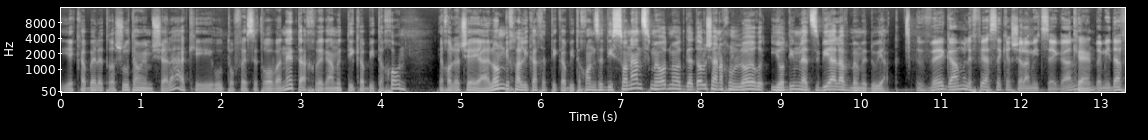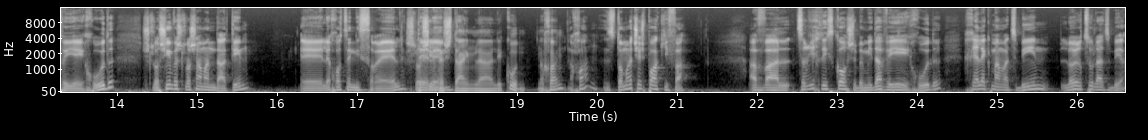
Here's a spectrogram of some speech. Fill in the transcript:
יקבל את ראשות הממשלה, כי הוא תופס את רוב הנתח וגם את תיק הביטחון. יכול להיות שיעלון בכלל ייקח את תיק הביטחון, זה דיסוננס מאוד מאוד גדול שאנחנו לא יודעים להצביע עליו במדויק. וגם לפי הסקר של עמית סגל, כן. במידה ויהיה איחוד, 33 מנדטים אה, לחוסן ישראל, תלם, 32 לליכוד, נכון? נכון? זאת אומרת שיש פה עקיפה. אבל צריך לזכור שבמידה ויהיה איחוד, חלק מהמצביעים לא ירצו להצביע.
